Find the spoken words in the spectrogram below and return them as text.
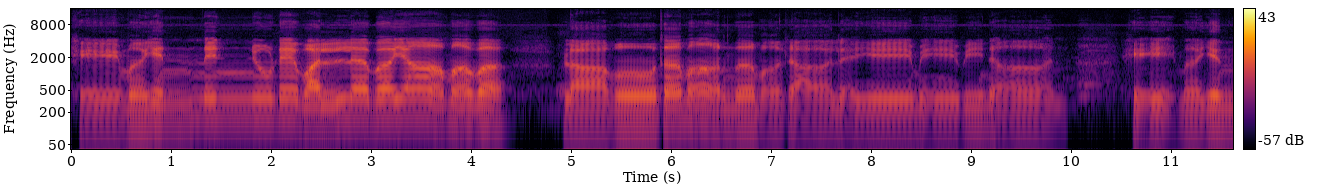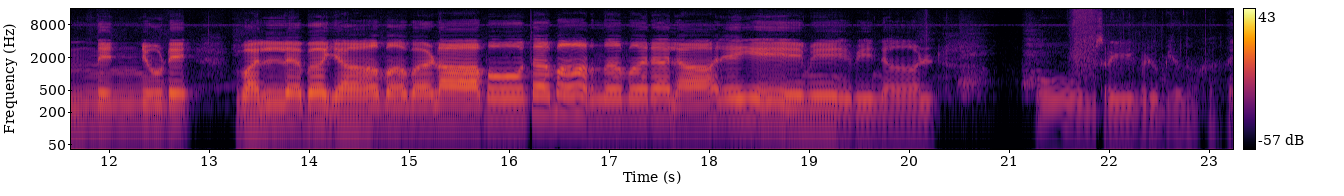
ഹേമയെന്നെന്നുടെ വല്ലഭയാമവ ളാമോദമാർന്ന മലാലയെ മേവിനാൻ. ഹേമയെന്നെന്നുടെ വല്ലഭയാമവളാമോദമാർന്ന മരലാലയെ മേവിനാൾ. ഓം ശ്രീ ഗുരുഭ്യോ നമുക്ക്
